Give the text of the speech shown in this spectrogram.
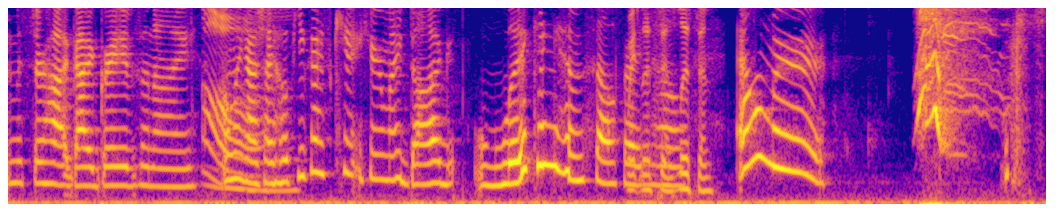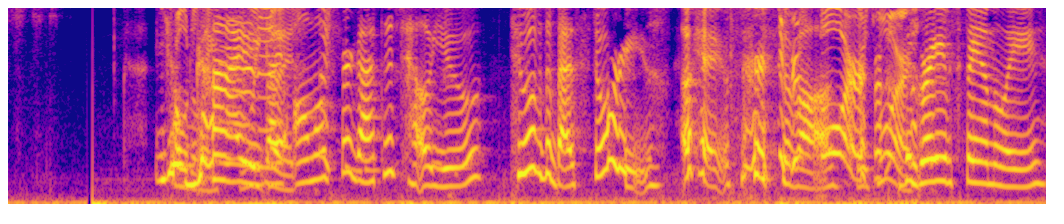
Mr. Hot Guy Graves and I. Oh my gosh, I hope you guys can't hear my dog licking himself right now. Wait, listen, now. listen. Elmer! You Totally. guys, I almost forgot to tell you two of the best stories. Okay, first of all, There's more. the Graves family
